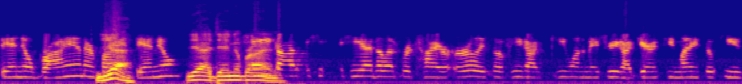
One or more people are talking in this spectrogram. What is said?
Daniel Bryan or Brian Yeah. Daniel? Yeah, Daniel Bryan. He got he, he had to let retire early, so if he got he wanted to make sure he got guaranteed money, so he's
